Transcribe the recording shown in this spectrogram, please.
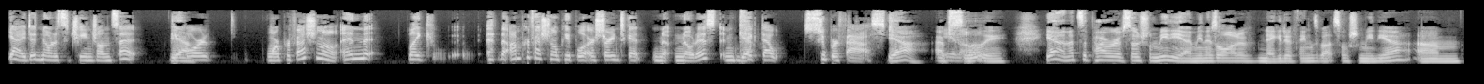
yeah, I did notice a change on set. People Yeah. were more professional, and like the unprofessional people are starting to get no- noticed and Yeah. kicked out super fast. Yeah, absolutely. Yeah, and that's the power of social media. I mean, there's a lot of negative things about social media. Um,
